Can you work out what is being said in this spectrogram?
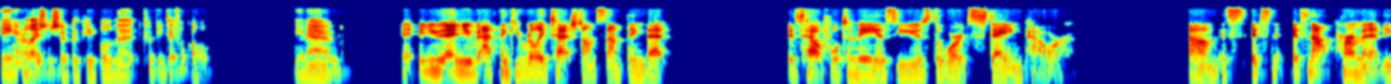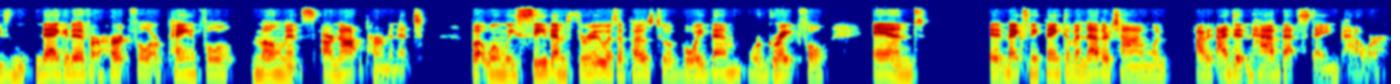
being in relationship with people that could be difficult, you know? You and you, I think you really touched on something that is helpful to me is you use the word staying power. Um, it's it's it's not permanent. These negative or hurtful or painful moments are not permanent. But when we see them through as opposed to avoid them, we're grateful. And it makes me think of another time when I, I didn't have that staying power.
